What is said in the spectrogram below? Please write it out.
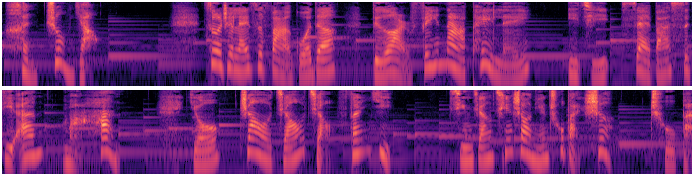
很重要。作者来自法国的德尔菲娜·佩雷以及塞巴斯蒂安·马汉，由赵角角翻译，新疆青少年出版社出版。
